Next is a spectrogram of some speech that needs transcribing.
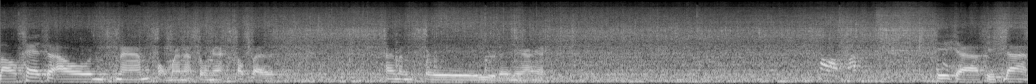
เราแค่จะเอาน้ำของมันอะตรงเนี้ยเข้าไป ให้มันไปอยู่ในเนื้อไงหอมมากที่จะพลิกด้าน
